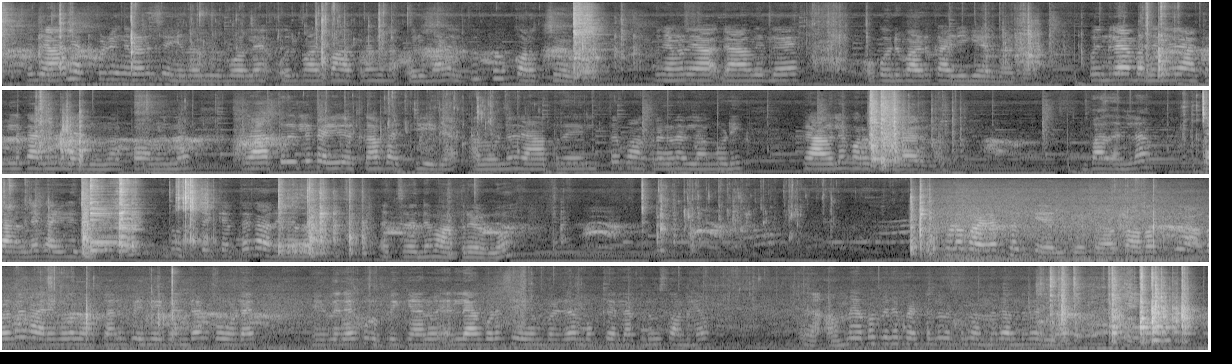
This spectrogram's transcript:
അപ്പോൾ ഞാൻ എപ്പോഴും ഇങ്ങനെയാണ് ചെയ്യുന്നത്. ഇതുപോലെ ഒരുപാട് പാത്രങ്ങൾ ഒരുപാട് ഇതിപ്പോൾ കുറച്ചേ ഉള്ളൂ. അപ്പോൾ ഞങ്ങൾ രാവിലെ ഒരുപാട് കഴുകിയായിരുന്നു കേട്ടോ. അപ്പോൾ ഇന്നലെ ഞാൻ പറഞ്ഞില്ല രാത്രിയിൽ കണ്ടില്ലായിരുന്നു അപ്പോൾ അവിടുന്ന് രാത്രിയിൽ കഴുകി വെക്കാൻ പറ്റിയില്ല. അതുകൊണ്ട് രാത്രിയിലത്തെ പാത്രങ്ങളെല്ലാം കൂടി രാവിലെ കുറച്ചുണ്ടായിരുന്നു. അപ്പോൾ അതെല്ലാം രാവിലെ കഴുകി വെച്ചിട്ട് ഇത് ഉച്ചയ്ക്കത്തെ കറികൾ വെച്ചതിന്റെ മാത്രമേ ഉള്ളൂ കൂടെ വഴക്കൊക്കെ ആയിരിക്കും കേട്ടോ. അപ്പോൾ അവർക്ക് അവരുടെ കാര്യങ്ങൾ നോക്കാനും പിന്നെ ഇവന്റെ കൂടെ ഇവനെ കുളിപ്പിക്കാനും എല്ലാം കൂടെ ചെയ്യുമ്പോഴേ നമുക്ക് എല്ലാത്തിനും സമയം അമ്മയപ്പോൾ പിന്നെ പെട്ടെന്ന് പെട്ടെന്ന് അന്നേരം അന്നേരം എല്ലാം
